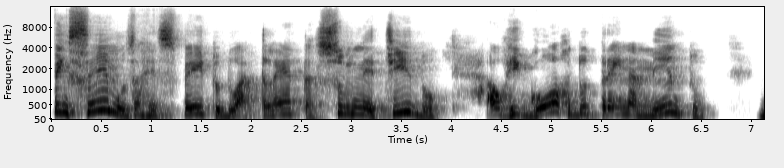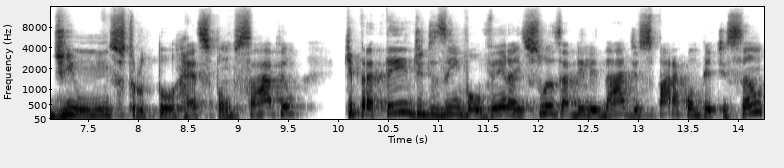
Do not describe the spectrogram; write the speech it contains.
Pensemos a respeito do atleta submetido ao rigor do treinamento de um instrutor responsável que pretende desenvolver as suas habilidades para a competição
